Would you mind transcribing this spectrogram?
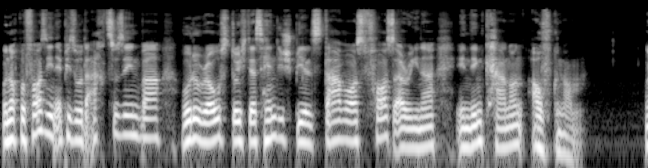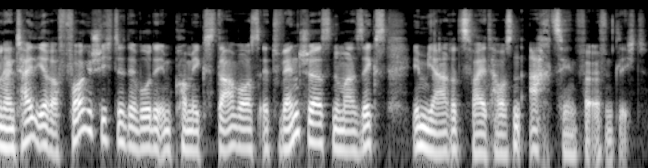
Und noch bevor sie in Episode 8 zu sehen war, wurde Rose durch das Handyspiel Star Wars Force Arena in den Kanon aufgenommen. Und ein Teil ihrer Vorgeschichte, der wurde im Comic Star Wars Adventures Nummer 6 im Jahre 2018 veröffentlicht.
